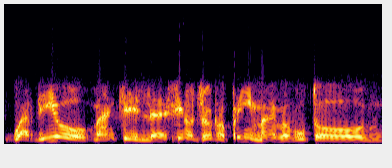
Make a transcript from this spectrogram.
Guardi, io anche il, sino al giorno prima avevo avuto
